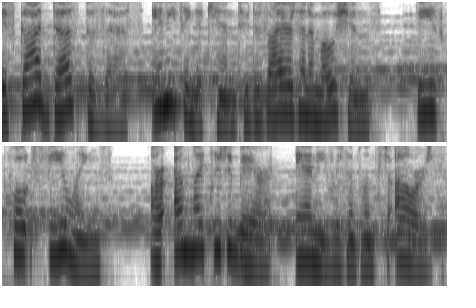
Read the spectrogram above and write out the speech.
If God does possess anything akin to desires and emotions, these, quote, feelings are unlikely to bear any resemblance to ours.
